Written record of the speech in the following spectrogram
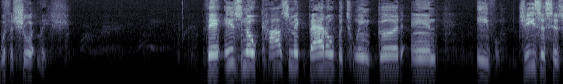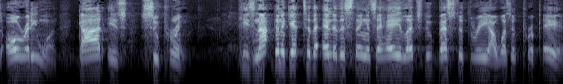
with a short leash. There is no cosmic battle between good and evil. Jesus has already won. God is supreme. He's not going to get to the end of this thing and say, hey, let's do best of three. I wasn't prepared.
